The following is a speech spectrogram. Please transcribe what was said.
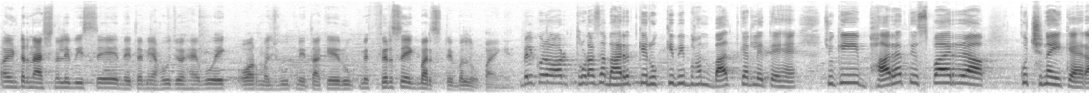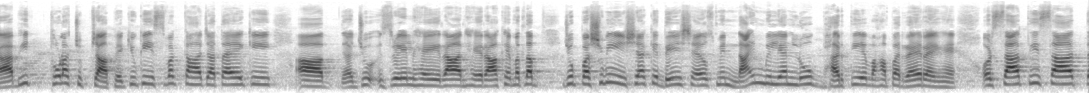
और इंटरनेशनली भी इससे नेतन्याहू जो है वो एक और मज़बूत नेता के रूप में फिर से एक बार स्टेबल हो पाएँगे। बिल्कुल, और थोड़ा सा भारत के रुख की भी हम बात कर लेते हैं, क्योंकि भारत इस पर कुछ नहीं कह रहा। अभी थोड़ा चुपचाप है, क्योंकि इस वक्त कहा जाता है कि जो इसराइल है, ईरान है, इराक है मतलब जो पश्चिमी एशिया के देश है, उसमें नाइन मिलियन लोग भारतीय वहाँ पर रह रहे हैं। और साथ ही साथ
